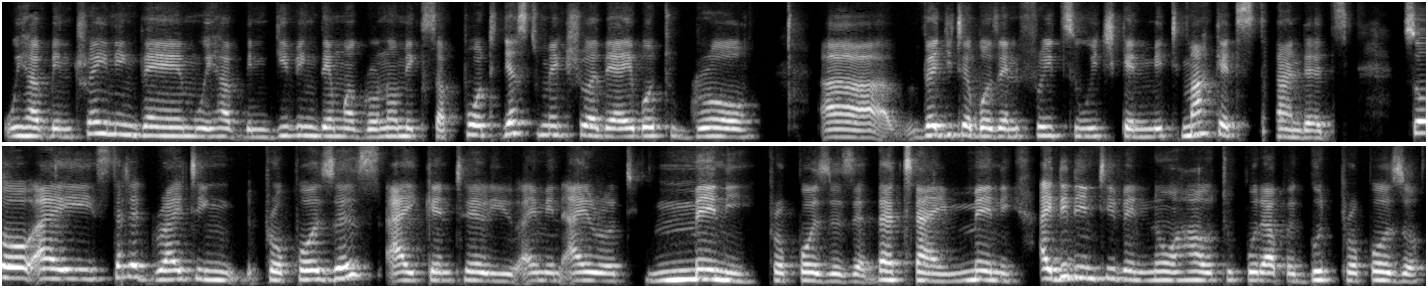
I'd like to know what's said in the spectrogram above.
We have been training them. We have been giving them agronomic support just to make sure they're able to grow uh, vegetables and fruits which can meet market standards so I started writing proposals. I can tell you, I mean, I wrote many proposals at that time, many. I didn't even know how to put up a good proposal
